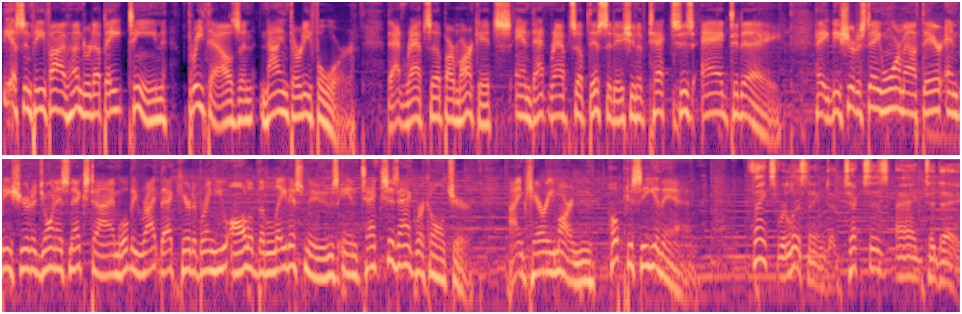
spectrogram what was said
The S&P 500 up 18, 3,934. That wraps up our markets and that wraps up this edition of Texas Ag Today. Hey, be sure to stay warm out there and be sure to join us next time. We'll be right back here to bring you all of the latest news in Texas agriculture. I'm Kerry Martin. Hope to see you then. Thanks for listening to Texas Ag Today.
